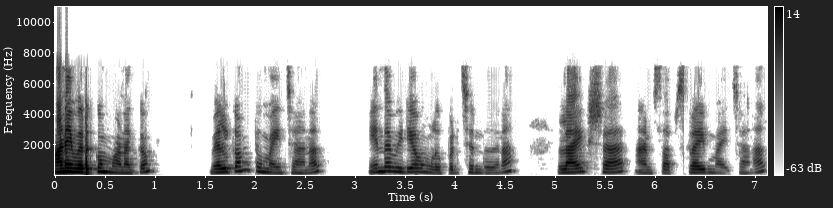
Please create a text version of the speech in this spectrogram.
அனைவருக்கும் வணக்கம். வெல்கம் டு மை சேனல் இந்த வீடியோ உங்களுக்கு பிடிச்சிருந்ததுன்னா like share and subscribe my channel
